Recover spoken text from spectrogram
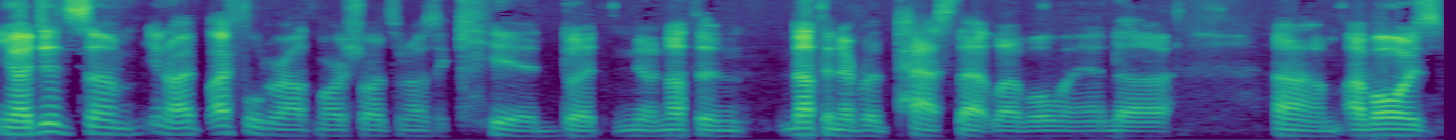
you know I did some you know I, I, fooled around with martial arts when I was a kid, but you know nothing nothing ever past that level. And uh, um, I've always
